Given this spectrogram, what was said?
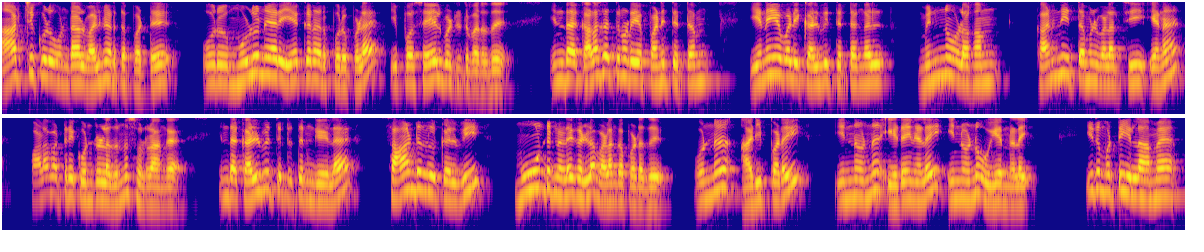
ஆட்சிக்குழு ஒன்றால் வழிநடத்தப்பட்டு ஒரு முழு நேர இயக்குனர் பொறுப்பில் இப்போ செயல்பட்டுட்டு வருது. இந்த கழகத்தினுடைய பணித்திட்டம் இணையவழி கல்வி திட்டங்கள் மின்னூலகம் கணினி தமிழ் வளர்ச்சி என பலவற்றை கொண்டுள்ளதுன்னு சொல்கிறாங்க இந்த கல்வி திட்டத்தின் கீழே சான்றிதழ் கல்வி மூன்று நிலைகளில் வழங்கப்படுது. ஒன்று அடிப்படை இன்னொன்று இடைநிலை இன்னொன்று உயர்நிலை. இது மட்டும் இல்லாமல்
